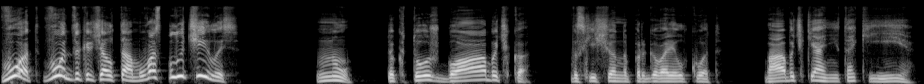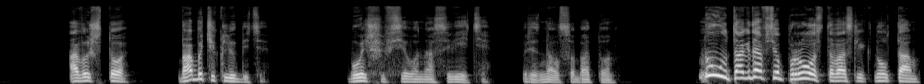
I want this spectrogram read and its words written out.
«Вот, вот!» — закричал там. «У вас получилось!» «Ну, так кто ж бабочка?» — восхищенно проговорил кот. «Бабочки они такие. А вы что, бабочек любите?» «Больше всего на свете», — признался Батон. «Ну, тогда все просто!» — воскликнул там.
